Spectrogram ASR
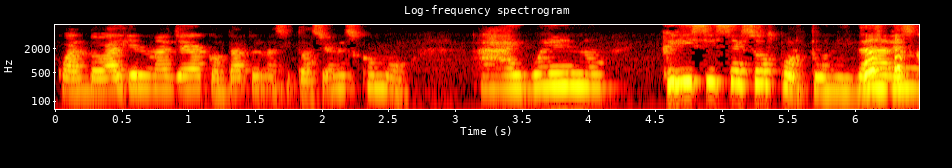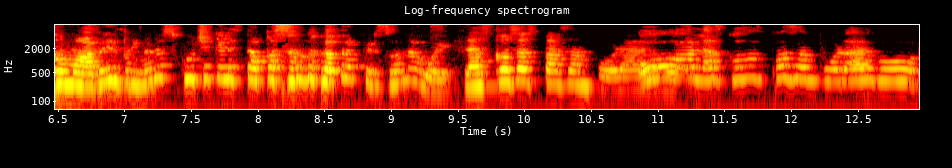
Cuando alguien más llega a contarte una situación, es como, ay, bueno, crisis es oportunidad. Es como, a ver, primero escucha qué le está pasando a la otra persona, güey. Las cosas pasan por algo. Oh, las cosas pasan por algo.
